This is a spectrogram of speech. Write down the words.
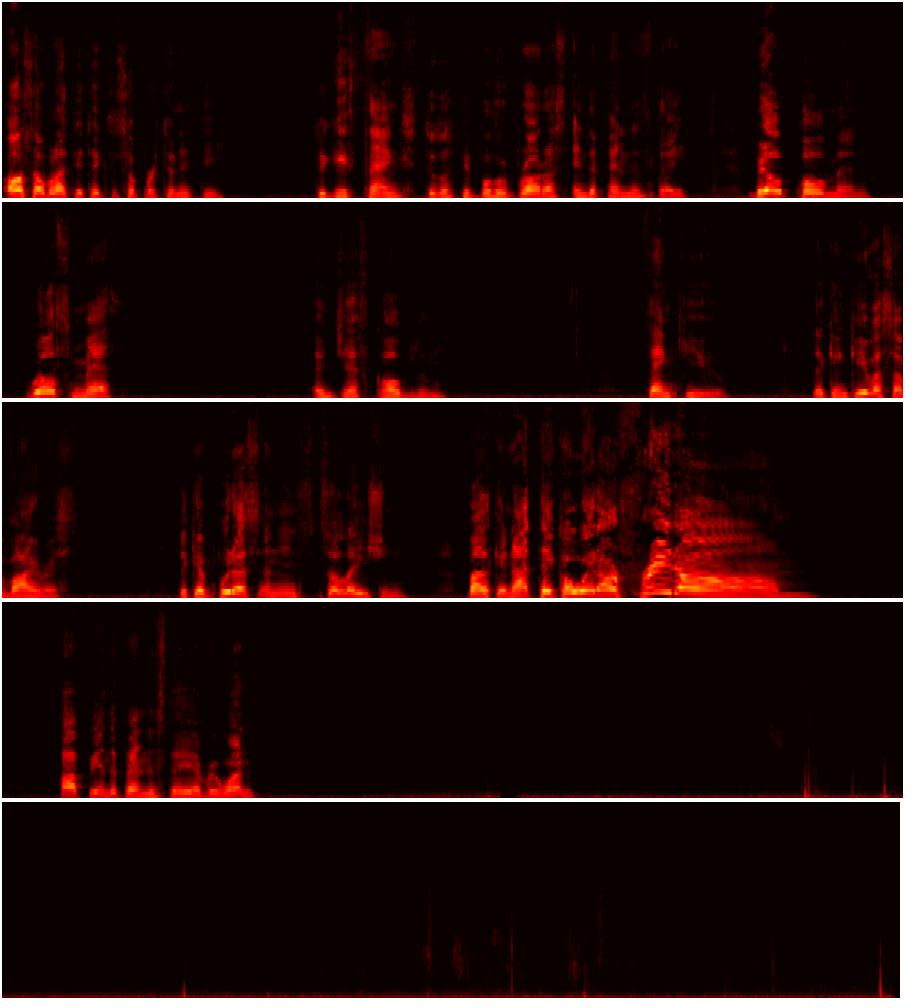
Also, I would like to take this opportunity to give thanks to those people who brought us Independence Day. Bill Pullman, Will Smith, and Jeff Goldblum. Thank you. They can give us a virus. They can put us in isolation but cannot take away our freedom. Happy Independence Day, everyone.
